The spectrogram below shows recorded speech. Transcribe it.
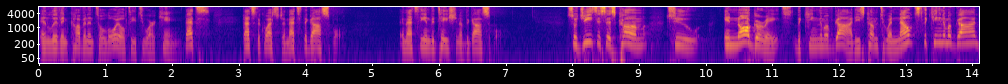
and live in covenantal loyalty to our king? That's, that's the question. That's the gospel. And that's the invitation of the gospel. So Jesus has come to inaugurate the kingdom of God. He's come to announce the kingdom of God,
